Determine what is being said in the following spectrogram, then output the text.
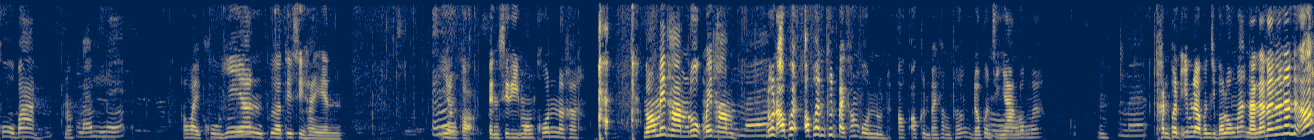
คู่บ้านเนาะเอาไว้ครูเฮียนเพื่อที่สิให้อันอิหยังก็เป็นสิริมงคลนะคะ น้องไม่ทำลูกไม่ทำนู่นเอาเพิ่นเอาเพิ่นขึ้นไปข้างบนนู่นเอาเอาขึ้นไปข้างเทิงเดี๋ยวเพิ่นสิย่างลงมาคันเพิ่นอิ่มแล้วเพิ่นสิบ่ลงมานั่นนั่นนั่นนั่นอ้าว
